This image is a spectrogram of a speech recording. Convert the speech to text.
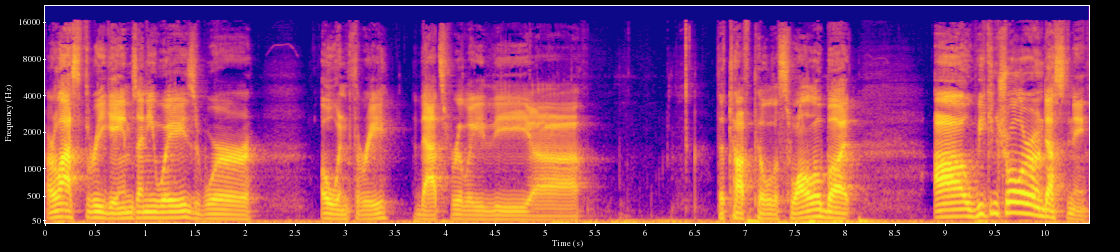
our last three games, anyways, were 0 and 3. That's really the uh, the tough pill to swallow, but uh, we control our own destiny.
